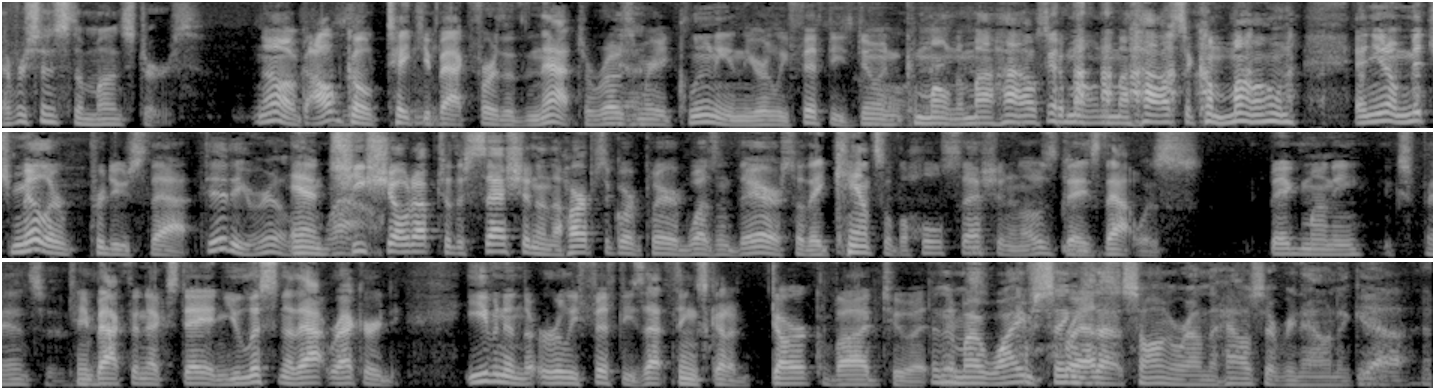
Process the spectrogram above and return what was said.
Ever since the Munsters. No, I'll go take you back further than that to Rosemary Clooney in the early 50s doing oh, Come On to My House, Come On to My House, Come On. And, you know, Mitch Miller produced that. Did he really? And Wow. she showed up to the session, and the harpsichord player wasn't there, so they canceled the whole session. In those days, that was big money. expensive. Came back the next day, and you listen to that record, even in the early '50s, that thing's got a dark vibe to it. And then my wife sings that song around the house every now and again. Yeah,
